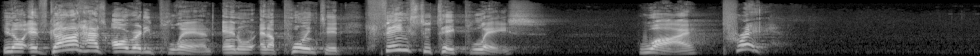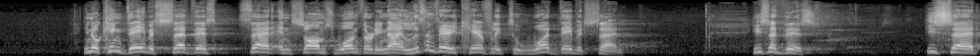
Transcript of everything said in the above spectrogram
You know, if God has already planned and, or, and appointed things to take place, why pray? You know, King David said this, said in Psalms 139. Listen very carefully to what David said. He said this. He said,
